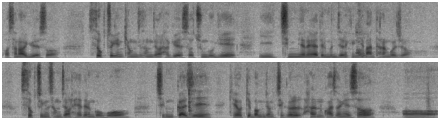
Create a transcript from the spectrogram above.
벗어나기 위해서 지속적인 경제 성장을 하기 위해서 중국이 이 직면해야 될 문제는 굉장히 많다는 거죠. 지속적인 성장을 해야 되는 거고 지금까지 개혁 개방 정책을 하는 과정에서 어,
